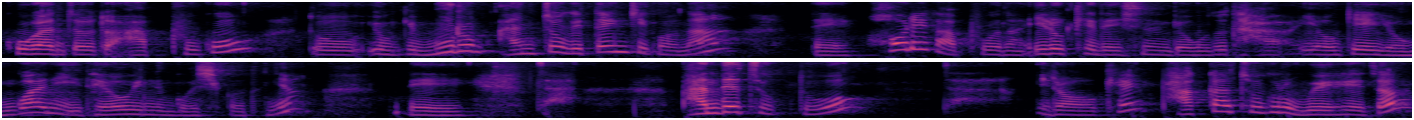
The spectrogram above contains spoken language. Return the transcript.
고관절도 아프고 또 여기 무릎 안쪽이 땡기거나 네, 허리가 아프거나 이렇게 되시는 경우도 다 여기에 연관이 되어 있는 것이거든요. 네. 자, 반대쪽도 자, 이렇게 바깥쪽으로 외회전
